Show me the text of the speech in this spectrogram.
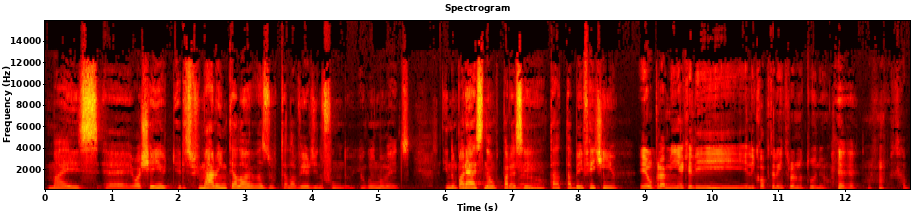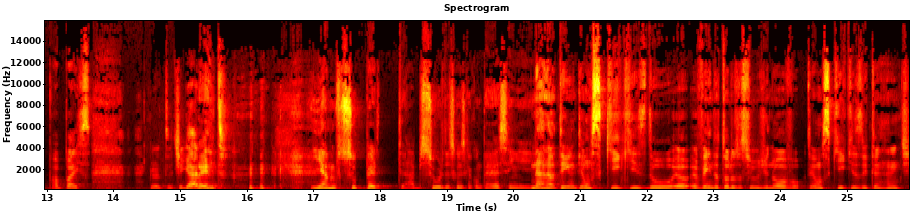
mas é, eu achei. Eles filmaram em tela azul, tela verde no fundo, em alguns momentos. E não parece, não. Parece Não. Tá, tá bem feitinho. Eu, pra mim, aquele helicóptero entrou no túnel. Rapaz, eu te garanto. E é super absurdo as coisas que acontecem. E... Não, não, tem, tem uns kicks do. Eu, eu vendo todos os filmes de novo, tem uns kicks do Ethan Hunt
